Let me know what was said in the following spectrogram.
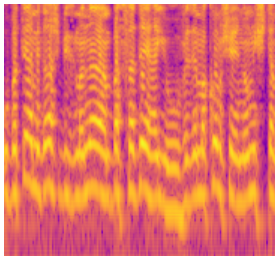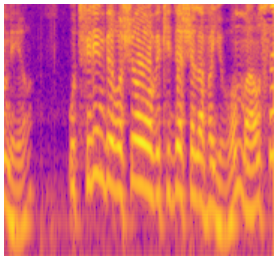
ובתי המדרש בזמנם בשדה היו, וזה מקום שאינו משתמר, ותפילין בראשו וקידש עליו היום, מה עושה?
